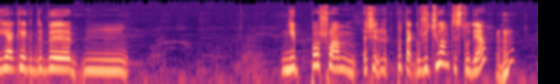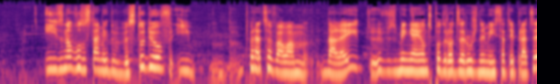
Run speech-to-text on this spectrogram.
jak, jak gdyby mm, nie poszłam, znaczy, tak, rzuciłam te studia Mhm. I znowu zostałam jak gdyby bez studiów i pracowałam dalej, zmieniając po drodze różne miejsca tej pracy.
